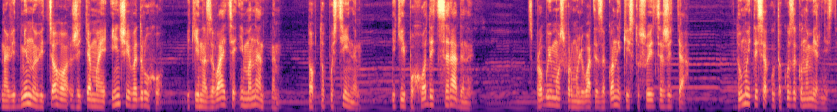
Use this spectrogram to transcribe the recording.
На відміну від цього, життя має інший вид руху, який називається іманентним, тобто постійним, який походить зсередини. Спробуємо сформулювати закон, який стосується життя. Вдумайтеся у таку закономірність,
